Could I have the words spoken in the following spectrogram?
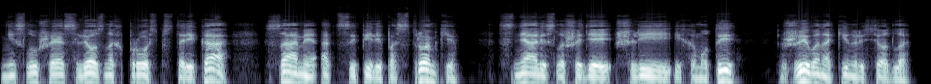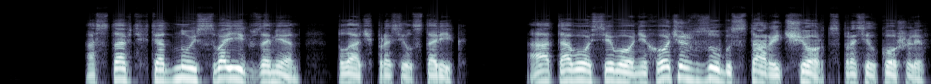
Не слушая слезных просьб старика, сами отцепили постромки, сняли с лошадей шлии и хомуты, живо накинули седла. Оставьте хоть одну из своих взамен, плач просил старик. А того сего не хочешь в зубы, старый черт? спросил Кошелев.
